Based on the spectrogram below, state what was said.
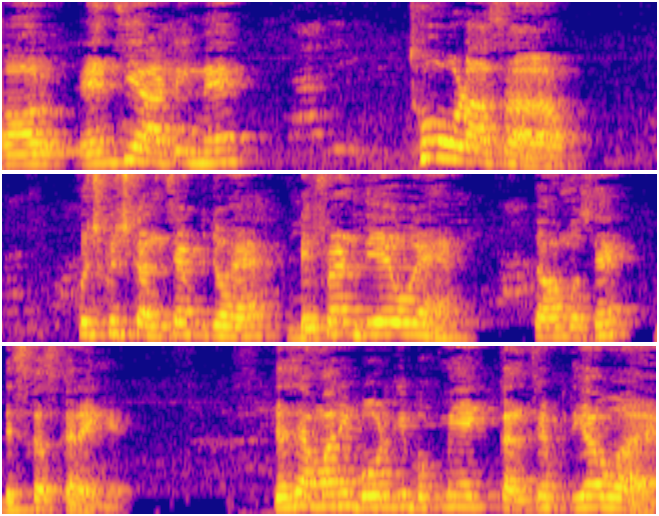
और एनसीआरटी में थोड़ा सा कुछ कुछ कंसेप्ट जो है डिफरेंट दिए हुए हैं। तो हम उसे डिस्कस करेंगे। जैसे हमारी बोर्ड की बुक में एक कंसेप्ट दिया हुआ है।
